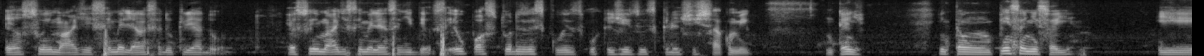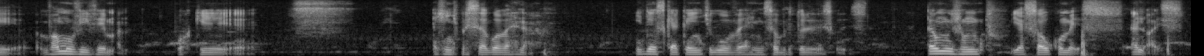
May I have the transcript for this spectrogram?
eu sou imagem e semelhança do Criador. Eu sou imagem e semelhança de Deus. Eu posso todas as coisas porque Jesus Cristo está comigo. Entende? Então, pensa nisso aí. E vamos viver, mano. Porque a gente precisa governar. E Deus quer que a gente governe sobre todas as coisas. Tamo junto e é só o começo. É nóis.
